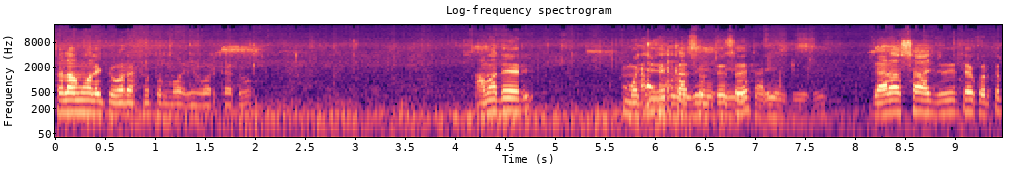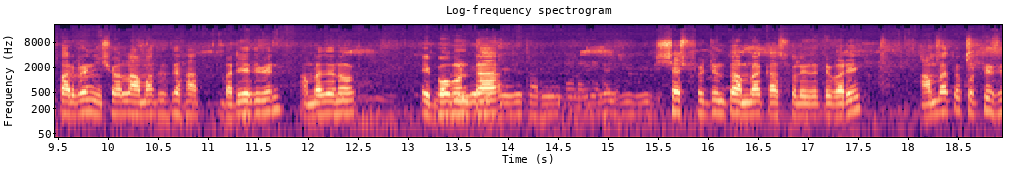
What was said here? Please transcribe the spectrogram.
সালামু আলাইকুম রহমতুল্লাহ বরকাত আমাদের মসজিদের কাজ চলতেছে। যারা সাহায্যতা করতে পারবেন ইনশাল্লাহ আমাদের হাত বাড়িয়ে দিবেন। আমরা যেন এই ভবনটা শেষ পর্যন্ত আমরা কাজ চলে যেতে পারি। আমরা তো করতেছি,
